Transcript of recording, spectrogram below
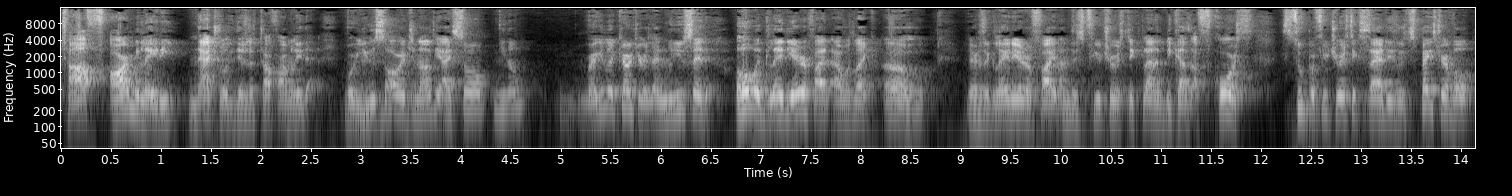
tough army lady. Naturally, there's a tough army lady. Where you hmm. saw originality, I saw, you know, regular characters. And when you said, oh, a gladiator fight, I was like, oh, there's a gladiator fight on this futuristic planet. Because, of course, super futuristic societies with space travel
